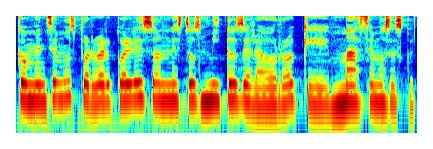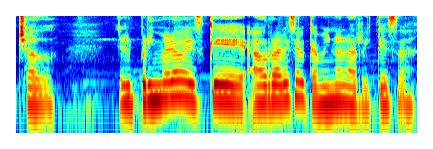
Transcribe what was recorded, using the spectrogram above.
comencemos por ver cuáles son estos mitos del ahorro que más hemos escuchado. El primero es que ahorrar es el camino a la riqueza.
